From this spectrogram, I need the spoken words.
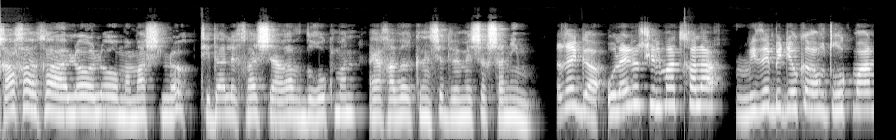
חככה, לא, לא, ממש לא. תדע לך שהרב דרוקמן היה חבר כנסת במשך שנים. רגע, אולי נתחיל מההתחלה? מי זה בדיוק הרב דרוקמן?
